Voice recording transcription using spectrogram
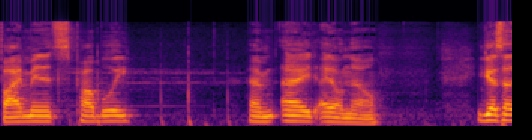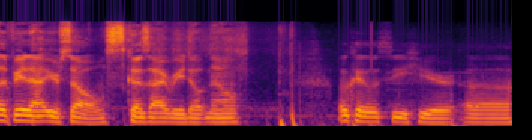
five minutes probably. Um, I I don't know. You guys have to figure it out yourselves because I really don't know. Okay, let's see here. Uh.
